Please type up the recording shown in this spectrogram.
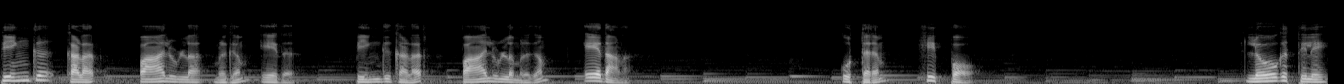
പിങ്ക് കളർ പാലുള്ള മൃഗം ഏത്? പിങ്ക് കളർ പാലുള്ള മൃഗം ഏതാണ്? ഉത്തരം ഹിപ്പോ. ലോകത്തിലെ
